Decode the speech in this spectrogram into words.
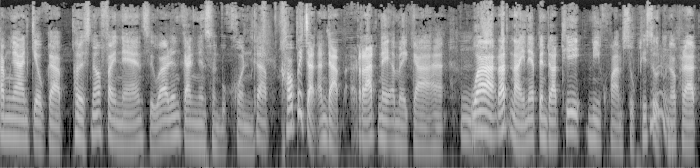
ทำงานเกี่ยวกับ personal finance หรือว่าเรื่องการเงินส่วนบุคคลครับเขาไปจัดอันดับรัฐในอเมริกาฮะว่ารัฐไหนเนี่ยเป็นรัฐที่มีความสุขที่สุดคุณนพรัตน์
